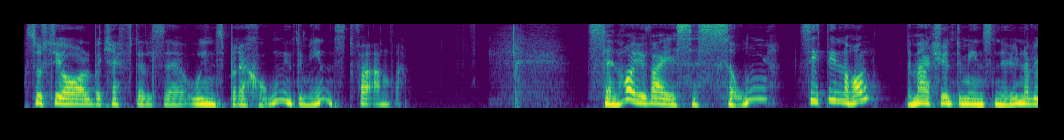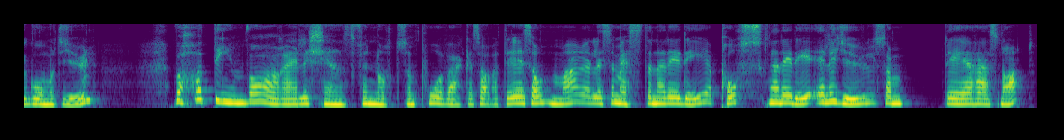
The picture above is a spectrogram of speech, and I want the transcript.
social bekräftelse och inspiration, inte minst för andra. Sen har ju varje säsong sitt innehåll. Det märks ju inte minst nu när vi går mot jul. Vad har din vara eller tjänst för något som påverkas av att det är sommar eller semester när det är det, påsk när det är det eller jul som det är här snart?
